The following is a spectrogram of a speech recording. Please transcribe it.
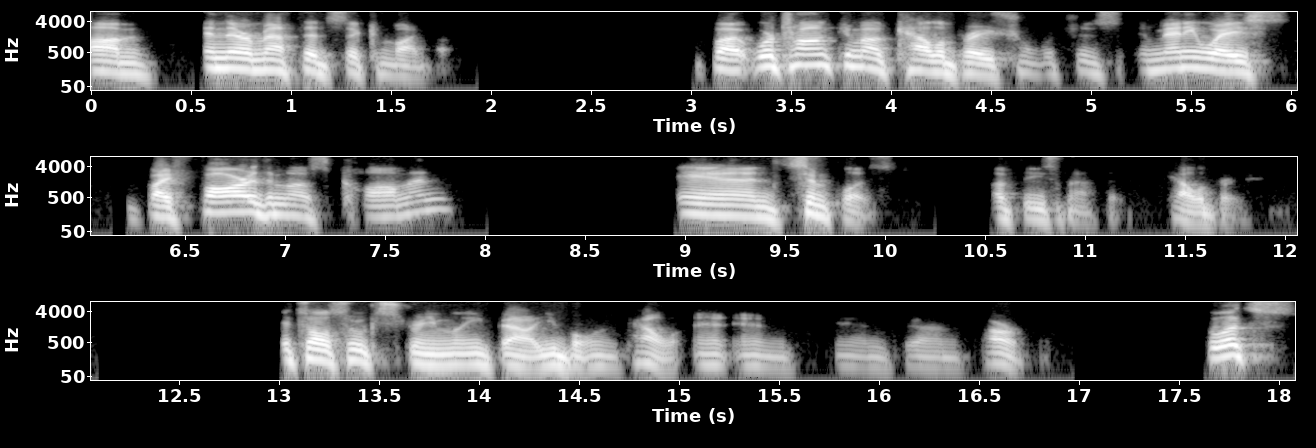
Um, and there are methods that combine them. But we're talking about calibration, which is in many ways by far the most common and simplest of these methods, calibration it's also extremely valuable and cal- and and, and um, powerful. So let's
